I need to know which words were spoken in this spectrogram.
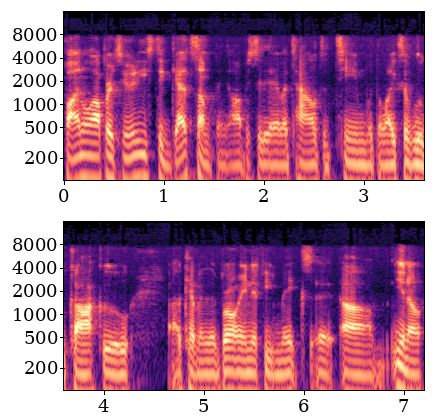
final opportunities to get something. Obviously, they have a talented team with the likes of Lukaku, uh, Kevin De Bruyne, if he makes it. Um, you know,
